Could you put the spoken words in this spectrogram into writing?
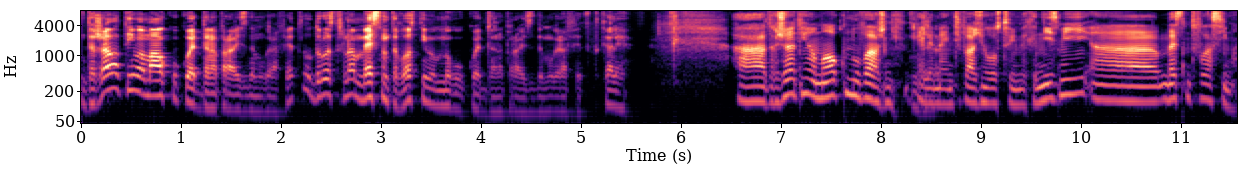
Държавата има малко което да направи за демографията, от друга страна местната власт има много което да направи за демографията. Така ли е? А, държавата има малко, но важни елементи, важни лостови механизми. А, местната власт има.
